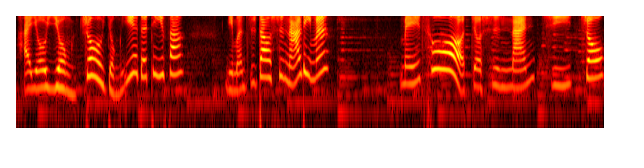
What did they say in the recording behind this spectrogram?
还有永昼永夜的地方。你们知道是哪里吗？没错，就是南极洲。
